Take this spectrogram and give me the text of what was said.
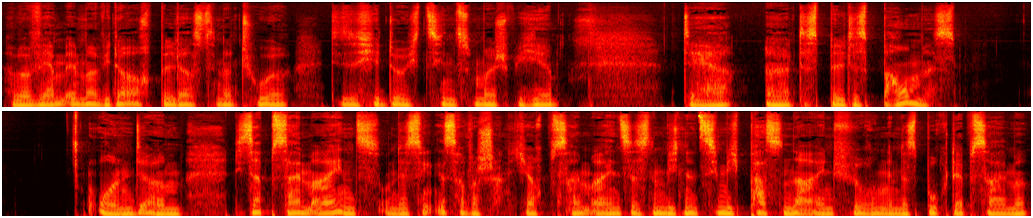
Aber wir haben immer wieder auch Bilder aus der Natur, die sich hier durchziehen. Zum Beispiel hier der, äh, das Bild des Baumes. Und ähm, dieser Psalm 1, und deswegen ist er wahrscheinlich auch Psalm 1, ist nämlich eine ziemlich passende Einführung in das Buch der Psalme,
